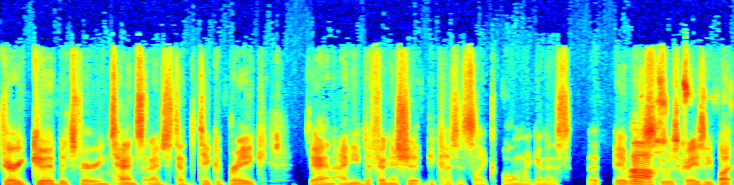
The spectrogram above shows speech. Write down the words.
very good but it's very intense and I just had to take a break and I need to finish it because it's like oh my goodness Uh, it was Ugh. it was crazy but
